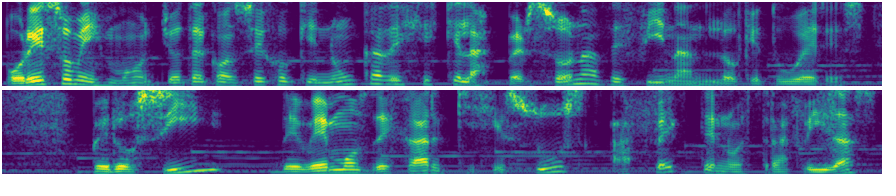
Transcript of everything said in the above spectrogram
Por eso mismo yo te aconsejo que nunca dejes que las personas definan lo que tú eres, pero sí debemos dejar que Jesús afecte nuestras vidas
